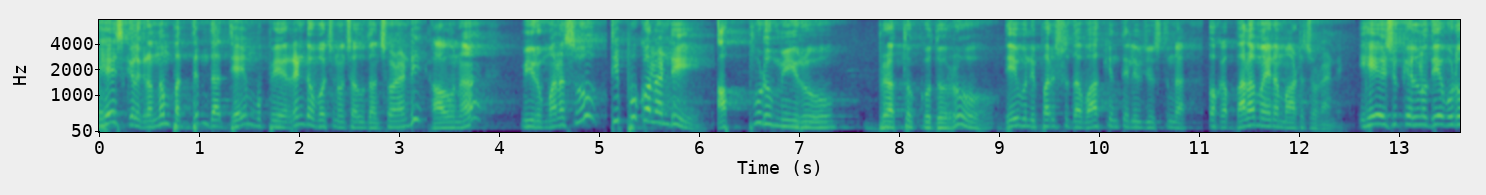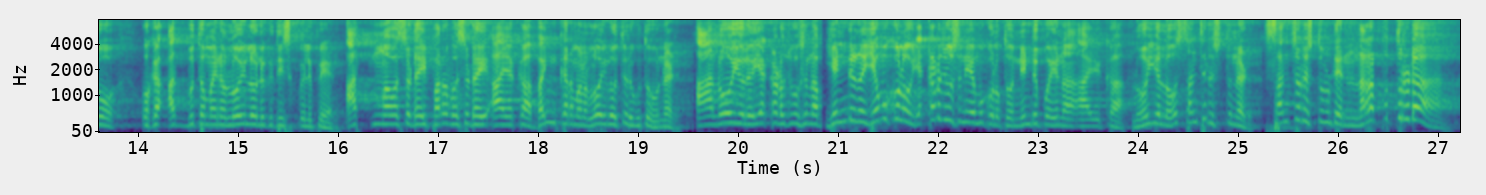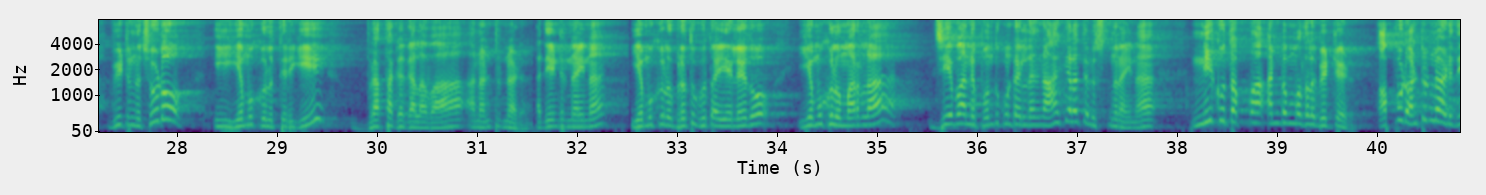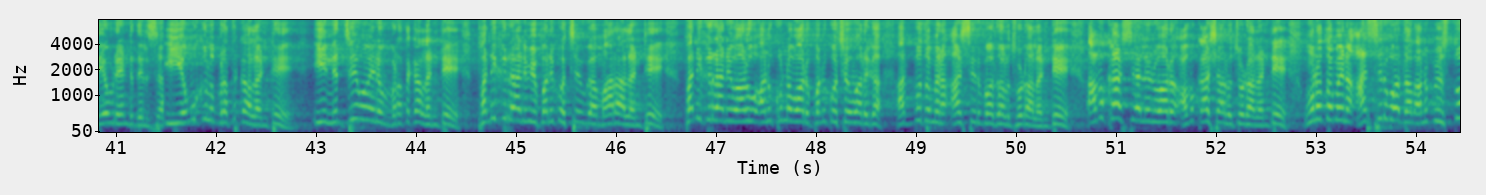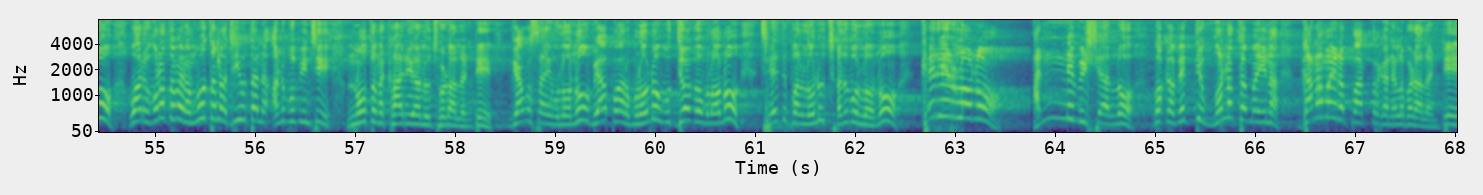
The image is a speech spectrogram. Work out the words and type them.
ఎహేస్కేల గ్రంథం పద్దెనిమిది అధ్యాయం ముప్పై రెండవ వచనం చదువుదాం చూడండి. కావున మీరు మనసు తిప్పుకొనండి. అప్పుడు మీరు బ్రతుకుదురు. దేవుని పరిశుద్ధ వాక్యం తెలియజేస్తున్న ఒక బలమైన మాట చూడండి. ఏసుకెళ్ళను దేవుడు ఒక అద్భుతమైన లోయలోనికి తీసుకువెళ్ళిపోయాడు. ఆత్మవసుడై పరవశుడై ఆ యొక్క భయంకరమైన లోయలో తిరుగుతూ ఉన్నాడు. ఆ లోయలో ఎక్కడ చూసిన ఎండిన ఎముకలు ఎక్కడ చూసిన ఎముకలతో నిండిపోయిన ఆ యొక్క లోయలో సంచరిస్తున్నాడు. సంచరిస్తుంటే నరపుత్రుడా వీటిని చూడు ఈ ఎముకలు తిరిగి బ్రతకగలవా అని అంటున్నాడు. అదేంటి నాయన? ఎముకలు బ్రతుకుతాయో లేదో ఎముకలు మరలా జీవాన్ని పొందుకుంటే లేదని నాకెలా తెలుస్తుంది నాయన? నీకు తప్ప అంటం మొదలు పెట్టాడు అప్పుడు అంటున్నాడు దేవుడు ఏంటి తెలుసా? ఈ ఎముకలు బ్రతకాలంటే ఈ నిర్జీవమైన బ్రతకాలంటే పనికిరానివి పనికొచ్చేవిగా మారాలంటే పనికిరాని వారు అనుకున్న వారు పనికొచ్చేవారుగా అద్భుతమైన ఆశీర్వాదాలు చూడాలంటే అవకాశాలు వారు అవకాశాలు చూడాలంటే ఉన్నతమైన ఆశీర్వాదాలు అనిపిస్తూ వారు ఉన్నతమైన నూతన జీవితాన్ని అనుభవించి నూతన కార్యాలు చూడాలంటే వ్యవసాయంలోనూ వ్యాపారంలోనూ ఉద్యోగంలోనూ చేతి పనుల్లోనూ చదువుల్లోనూ కెరీర్లోనూ అన్ని విషయాల్లో ఒక వ్యక్తి ఉన్నతమైన ఘనమైన పాత్రగా నిలబడాలంటే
